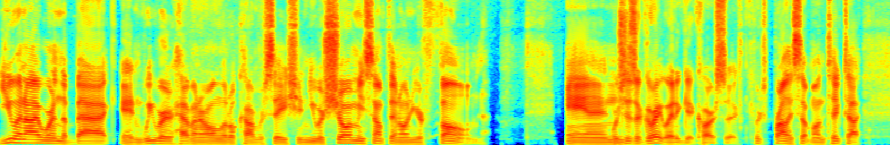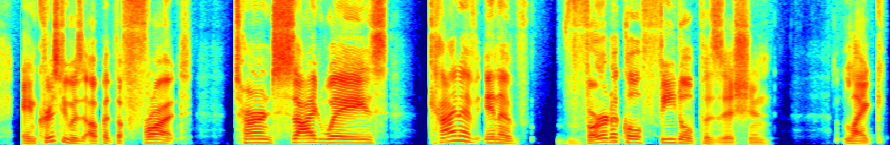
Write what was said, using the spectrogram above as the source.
You and I were in the back and we were having our own little conversation. You were showing me something on your phone, and which is a great way to get car sick. which is probably something on TikTok. And Christy was up at the front, turned sideways, kind of in a vertical fetal position, like.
